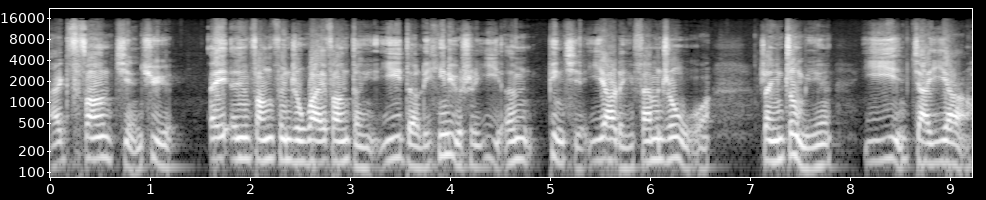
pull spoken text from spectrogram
x 方减去 a n 方分之 y 方等于一的离心率是 e n，并且 e 二等于三分之五，让你证明一加一二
